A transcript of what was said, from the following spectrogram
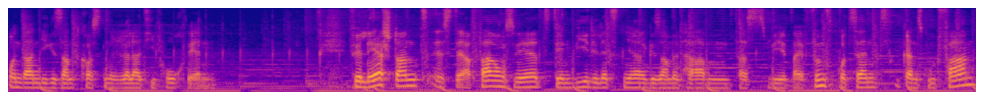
und dann die Gesamtkosten relativ hoch werden. Für Leerstand ist der Erfahrungswert, den wir die letzten Jahre gesammelt haben, dass wir bei 5% ganz gut fahren.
